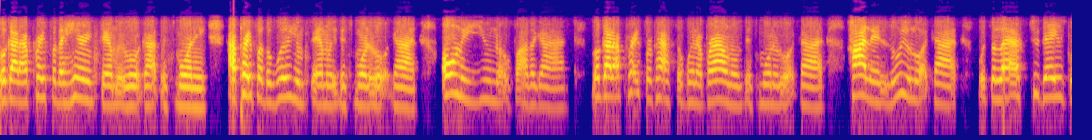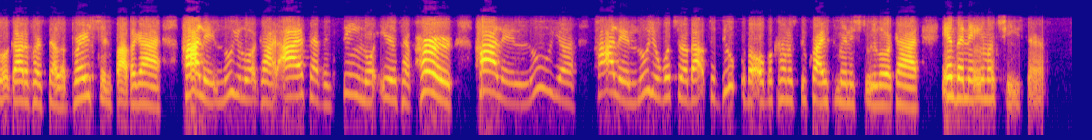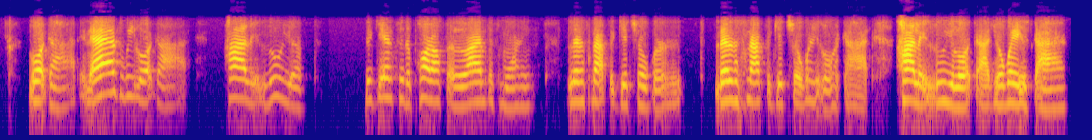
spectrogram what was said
Lord God, I pray for the Herring family, Lord God, this morning. I pray for the Williams family this morning, Lord God. Only you know, Father God. Lord God, I pray for Pastor Winter Brown on this morning, Lord God. Hallelujah, Lord God. With the last two days, Lord God, of her celebration, Father God. Hallelujah, Lord God. Eyes haven't seen nor ears have heard. Hallelujah. Hallelujah. What you're about to do for the overcomers through Christ ministry, Lord God. In the name of Jesus. Lord God. And as we, Lord God, Hallelujah. Begin to depart off the line this morning. Let us not forget your word. Let us not forget your way, Lord God. Hallelujah, Lord God. Your way is God.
